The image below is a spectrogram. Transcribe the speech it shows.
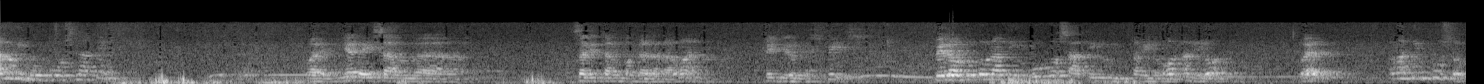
Anong ibubuhos natin? Well, yan ay isang uh, salitang paglalarawan. Figure of speech. Pero ang totoo nating buhos sa ating Panginoon, ano yun? Well, ang ating puso.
